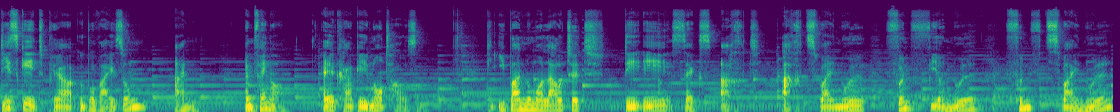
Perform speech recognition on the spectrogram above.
Dies geht per Überweisung an Empfänger LKG Nordhausen. Die IBAN-Nummer lautet DE 68 820 540 520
